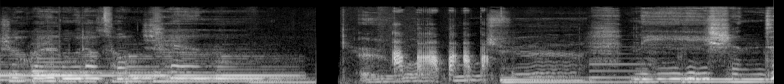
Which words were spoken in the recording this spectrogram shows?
却回不到从前。阿爸阿爸阿爸。你一生的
